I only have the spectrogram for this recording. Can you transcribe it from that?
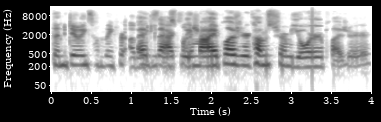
than doing something for other exactly. pleasure. My pleasure comes from your pleasure.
